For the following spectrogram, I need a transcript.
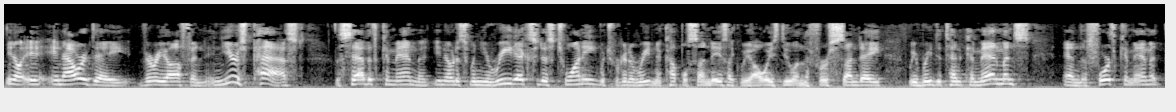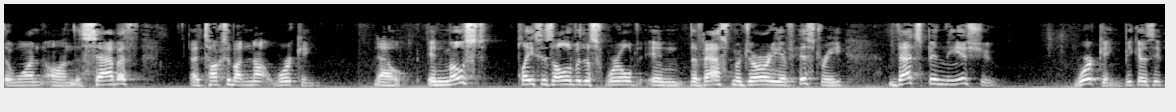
You know, in, in our day, very often, in years past, the Sabbath commandment, you notice when you read Exodus 20, which we're going to read in a couple Sundays like we always do on the first Sunday, we read the Ten Commandments and the fourth commandment, the one on the Sabbath, uh, talks about not working. Now, in most places all over this world, in the vast majority of history, that's been the issue. Working. Because if,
